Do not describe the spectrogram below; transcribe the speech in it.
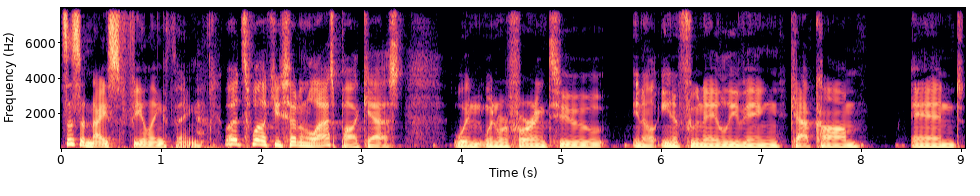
it's just a nice feeling thing. Well, it's well, like you said on the last podcast when when referring to you know Inafune leaving Capcom and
